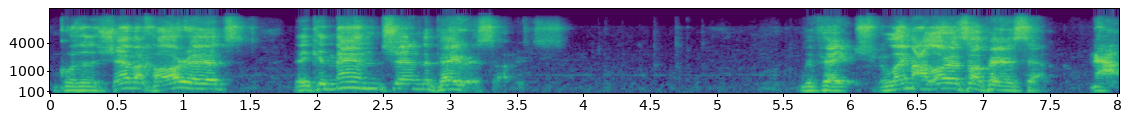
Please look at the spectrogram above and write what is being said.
Because of the shevach ha'oretz, they can mention the peiris ha'oretz. The peiris. Now,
